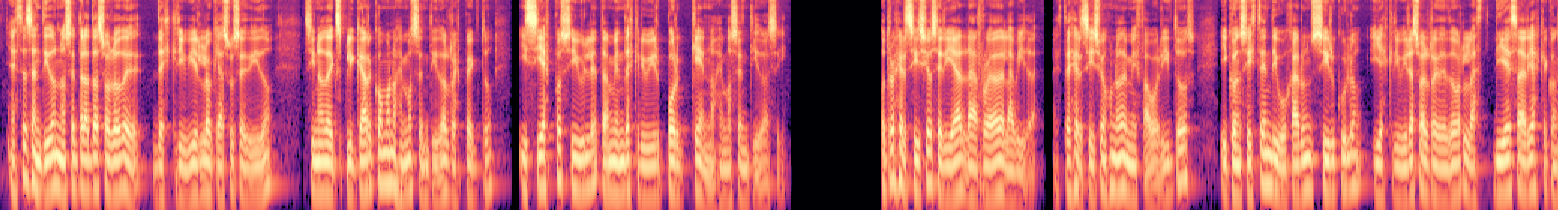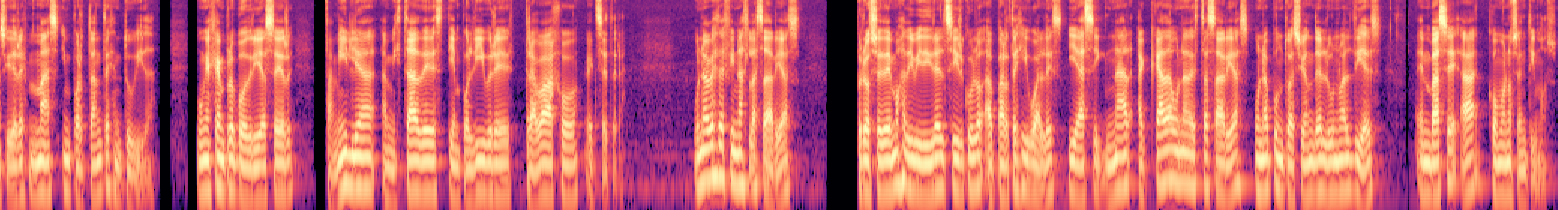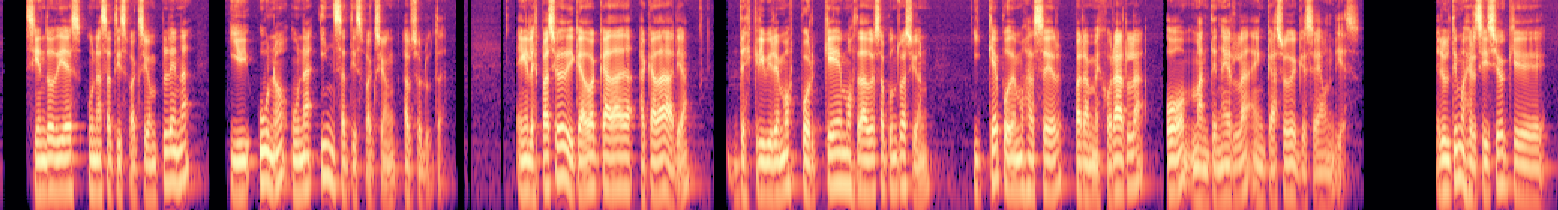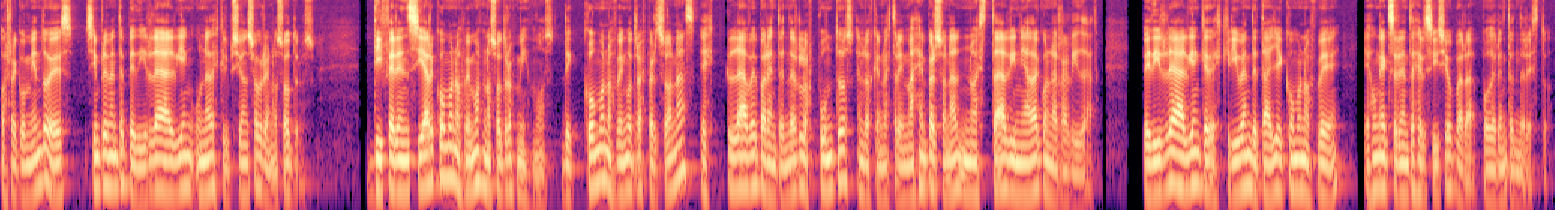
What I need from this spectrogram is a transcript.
En este sentido no se trata solo de describir lo que ha sucedido, sino de explicar cómo nos hemos sentido al respecto y si es posible también describir por qué nos hemos sentido así. Otro ejercicio sería la rueda de la vida. Este ejercicio es uno de mis favoritos y consiste en dibujar un círculo y escribir a su alrededor las 10 áreas que consideres más importantes en tu vida. Un ejemplo podría ser familia, amistades, tiempo libre, trabajo, etc. Una vez definas las áreas, procedemos a dividir el círculo a partes iguales y a asignar a cada una de estas áreas una puntuación del 1 al 10 en base a cómo nos sentimos, siendo 10 una satisfacción plena y 1 una insatisfacción absoluta. En el espacio dedicado a cada, a cada área, describiremos por qué hemos dado esa puntuación y qué podemos hacer para mejorarla o mantenerla en caso de que sea un 10. El último ejercicio que os recomiendo es simplemente pedirle a alguien una descripción sobre nosotros. Diferenciar cómo nos vemos nosotros mismos de cómo nos ven otras personas es clave para entender los puntos en los que nuestra imagen personal no está alineada con la realidad. Pedirle a alguien que describa en detalle cómo nos ve es un excelente ejercicio para poder entender esto.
